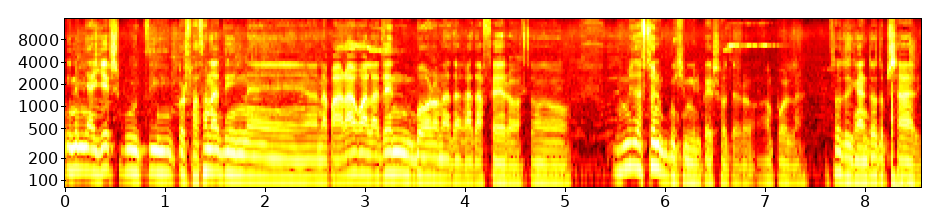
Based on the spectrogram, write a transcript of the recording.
είναι μια γεύση που προσπαθώ να την ε, αναπαράγω, αλλά δεν μπορώ να τα καταφέρω αυτό. Νομίζω αυτό είναι που μου έχει μείνει περισσότερο από όλα. Αυτό το τηγανιτό το ψάρι.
